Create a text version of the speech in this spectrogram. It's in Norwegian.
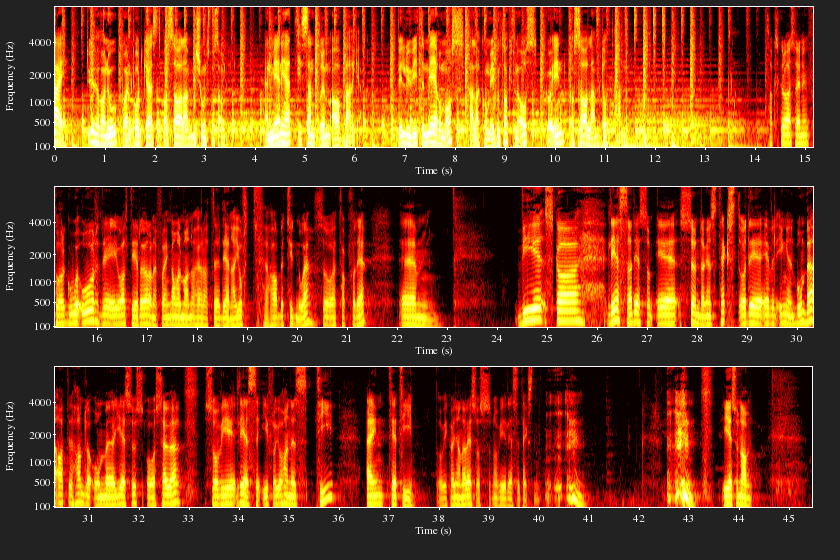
Hei, du hører nå på en podkast fra Salem misjonsforsamling. En menighet i sentrum av Bergen. Vil du vite mer om oss eller komme i kontakt med oss, gå inn på salem.no. Takk skal du ha, Sveinung, for gode ord. Det er jo alltid rørende for en gammel mann å høre at det en har gjort, har betydd noe, så takk for det. Um, vi skal lese det som er søndagens tekst, og det er vel ingen bombe at det handler om eh, Jesus og sauer. Så vi leser ifra Johannes 10, 1-10. Og vi kan gjerne reise oss når vi leser teksten. I Jesu navn.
